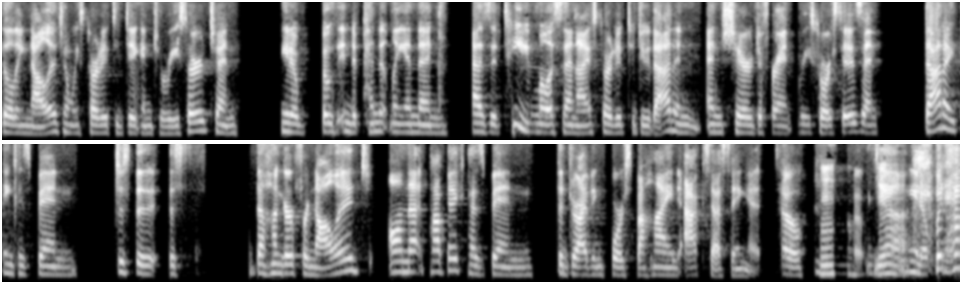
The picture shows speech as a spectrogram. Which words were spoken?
building knowledge and we started to dig into research and you know both independently and then as a team melissa and i started to do that and and share different resources. And that i think has been just the the the hunger for knowledge on that topic has been the driving force behind accessing it. So, mm-hmm. yeah, you know, but how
